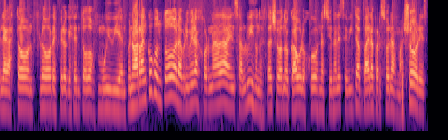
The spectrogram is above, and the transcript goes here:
Hola Gastón, Flor, espero que estén todos muy bien. Bueno, arrancó con todo la primera jornada en San Luis, donde están llevando a cabo los Juegos Nacionales Evita para personas mayores.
